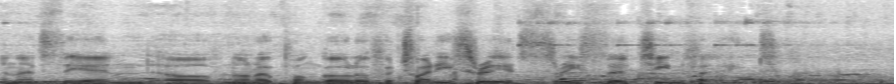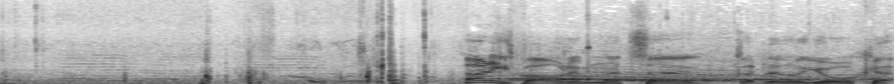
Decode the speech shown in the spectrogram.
and that's the end of Nono Pongolo for 23. It's 313 for 8. And he's bowled him. That's a good little Yorker.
